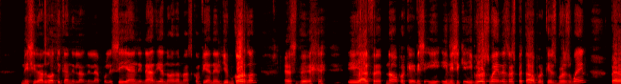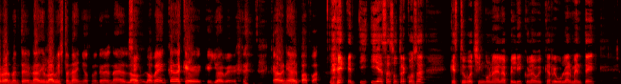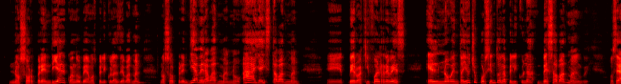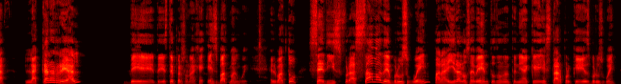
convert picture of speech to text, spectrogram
ni Ciudad Gótica, ni la, ni la policía, ni nadie, nada más confía en el Jim Gordon, este, y Alfred, ¿no? Porque, ni, y, y, ni siquiera, y Bruce Wayne es respetado porque es Bruce Wayne, pero realmente nadie lo ha visto en años, ¿me entiendes? lo, lo, ven cada que, que llueve, cada venía del Papa. y, y esa es otra cosa que estuvo chingona de la película, güey, que regularmente nos sorprendía cuando veamos películas de Batman, nos sorprendía ver a Batman, ¿no? Ah, ahí está Batman. Eh, pero aquí fue al revés. El 98% de la película ves a Batman, güey. O sea, la cara real de, de este personaje es Batman, güey. El vato se disfrazaba de Bruce Wayne para ir a los eventos donde tenía que estar porque es Bruce Wayne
